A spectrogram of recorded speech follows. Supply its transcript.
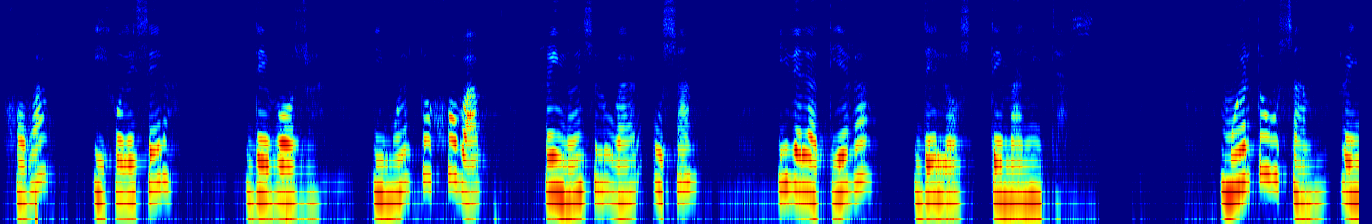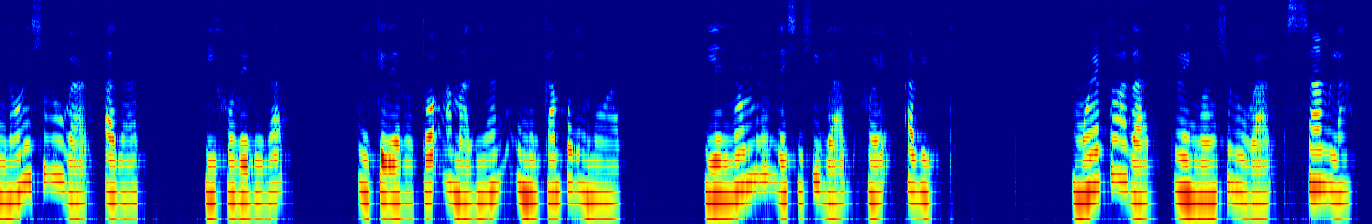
Jobab, hijo de Sera, de Bosra. Y muerto Jobab, reinó en su lugar Usam, y de la tierra de los temanitas. Muerto Usam, reinó en su lugar Adad, hijo de Bedad, el que derrotó a Madián en el campo de Moab, y el nombre de su ciudad fue Abit. Muerto Adad, reinó en su lugar Samla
